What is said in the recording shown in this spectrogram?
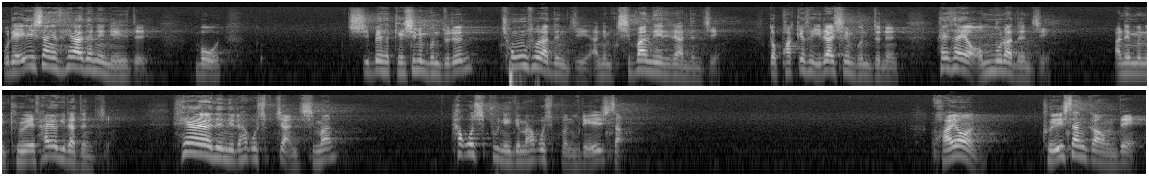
우리가 일상에서 해야 되는 일들 뭐 집에서 계시는 분들은 청소라든지 아니면 집안일이라든지 또 밖에서 일하시는 분들은 회사의 업무라든지 아니면 교회 사역이라든지 해야 되는 일을 하고 싶지 않지만 하고 싶은 일들만 하고 싶은 우리의 일상 과연 그 일상 가운데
